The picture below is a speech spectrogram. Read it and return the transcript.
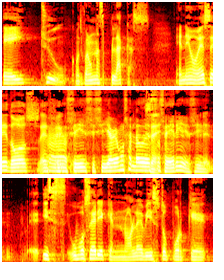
4A2, como si fueran unas placas. NOS 2F. Ah, sí, sí, sí, ya habíamos hablado de Sí. esta serie, sí. Eh, y hubo serie que no la he visto porque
